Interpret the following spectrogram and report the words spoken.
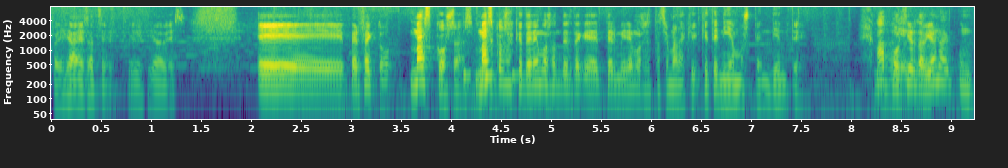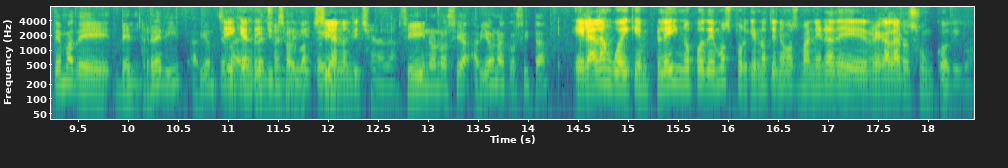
Felicidades, H. Felicidades. Eh, perfecto. Más cosas. Más cosas que tenemos antes de que terminemos esta semana. ¿Qué, qué teníamos pendiente? Ah, No, por cierto, había una- un tema de, del Reddit. Había un tema Sí, ¿qué del han Reddit, dicho en. Reddit? Todavía no han dicho nada. Sí, no, no, sí. Había una cosita. El Alan Wake en Play no podemos porque no tenemos manera de regalaros un código.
